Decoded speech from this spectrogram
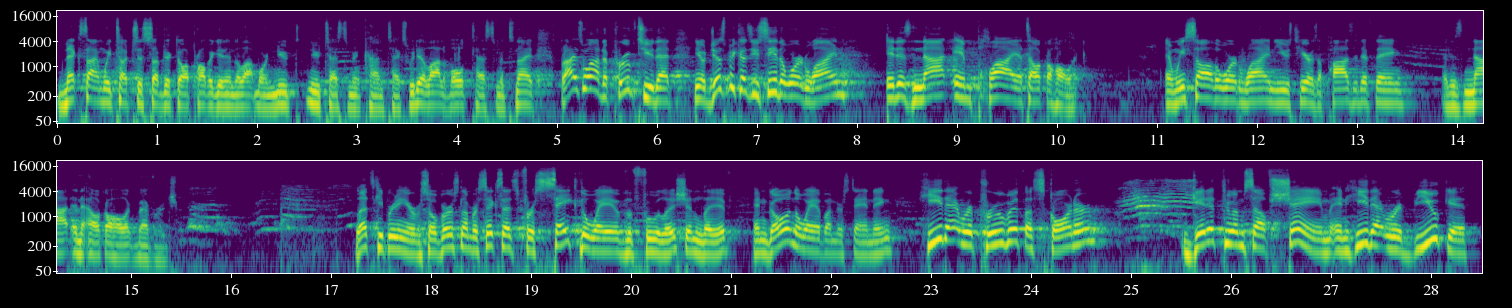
Next time we touch this subject, though, I'll probably get into a lot more New, New Testament context. We did a lot of Old Testament tonight. But I just wanted to prove to you that, you know, just because you see the word wine, it does not imply it's alcoholic. And we saw the word wine used here as a positive thing. It is not an alcoholic beverage. Let's keep reading here. So verse number 6 says, Forsake the way of the foolish and live, and go in the way of understanding. He that reproveth a scorner getteth to himself shame, and he that rebuketh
